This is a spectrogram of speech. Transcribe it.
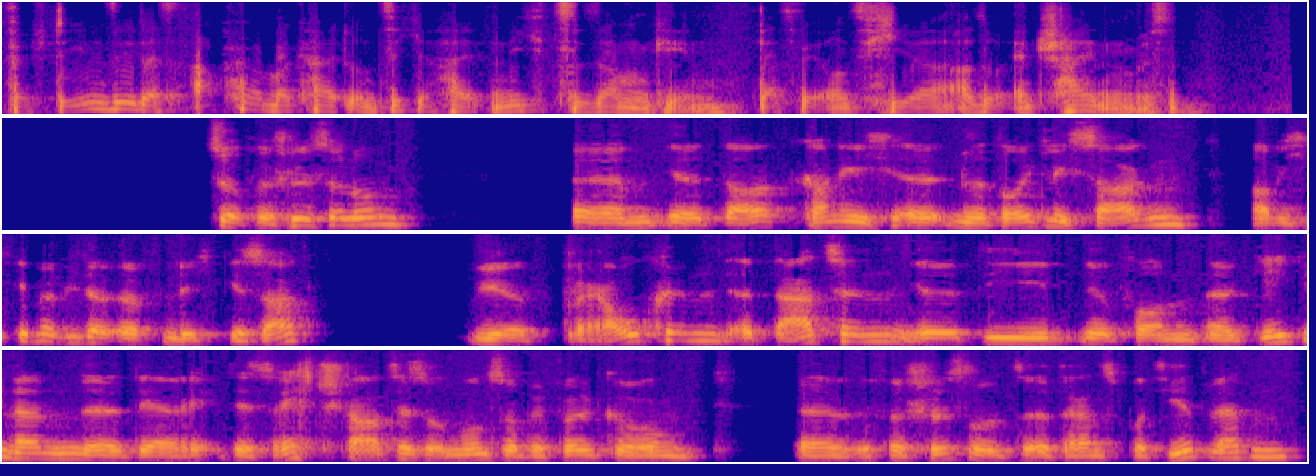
Verstehen Sie, dass Abhörbarkeit und Sicherheit nicht zusammengehen, dass wir uns hier also entscheiden müssen? Zur Verschlüsselung, ähm, da kann ich äh, nur deutlich sagen, habe ich immer wieder öffentlich gesagt, wir brauchen äh, Daten, äh, die äh, von Gegnern der, des Rechtsstaates und unserer Bevölkerung verschlüsselt transportiert werden.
